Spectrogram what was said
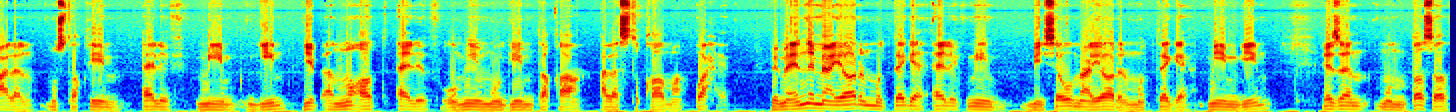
على المستقيم ألف ميم جيم. يبقى النقط ألف وميم وجيم تقع على استقامة واحد. بما إن معيار المتجه ألف ميم بيساوي معيار المتجه ميم جيم إذا منتصف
